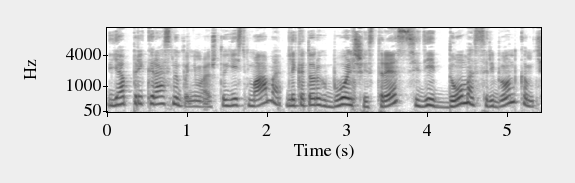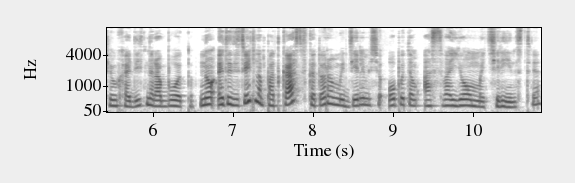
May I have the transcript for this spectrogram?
Я прекрасно понимаю, что есть мамы, для которых больше больший стресс сидеть дома с ребенком, чем ходить на работу. Но это действительно подкаст, в котором мы делимся опытом о своем материнстве.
